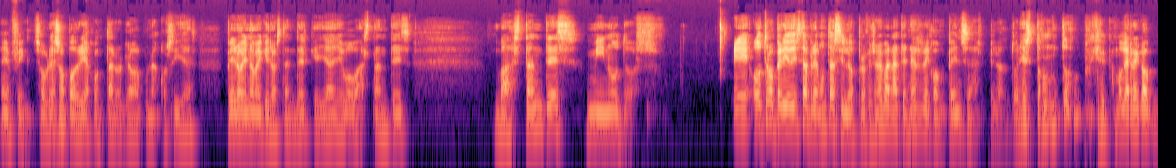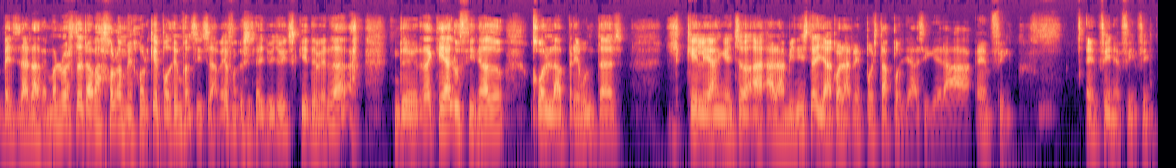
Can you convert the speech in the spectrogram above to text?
En fin, sobre eso podría contaros yo algunas cosillas, pero hoy no me quiero extender, que ya llevo bastantes, bastantes minutos. Eh, otro periodista pregunta si los profesores van a tener recompensas. Pero tú eres tonto. Porque ¿Cómo que recompensar? Hacemos nuestro trabajo lo mejor que podemos y sabemos. O sea, yo, yo es que de verdad, de verdad que he alucinado con las preguntas que le han hecho a, la ministra y ya con la respuesta, pues ya sí que era, en fin. En fin, en fin, en fin.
